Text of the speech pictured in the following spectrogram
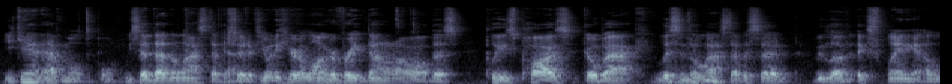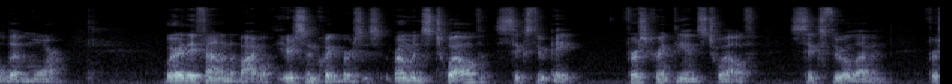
you can have multiple. We said that in the last episode. If you want to hear a longer breakdown on all, all this, please pause, go back, listen to the last episode. We love explaining it a little bit more. Where are they found in the Bible? Here's some quick verses Romans 12, 6 through 8. 1 Corinthians 12, 6 through 11. 1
